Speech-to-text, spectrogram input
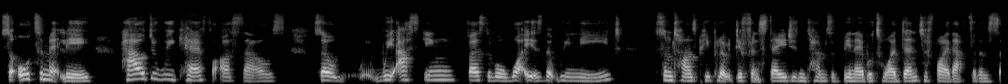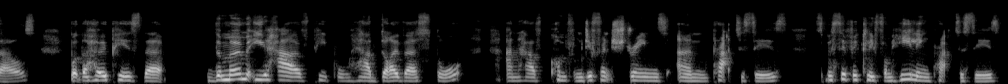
So ultimately how do we care for ourselves? So we're asking first of all what is that we need. Sometimes people are at different stages in terms of being able to identify that for themselves but the hope is that the moment you have people have diverse thought and have come from different streams and practices specifically from healing practices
